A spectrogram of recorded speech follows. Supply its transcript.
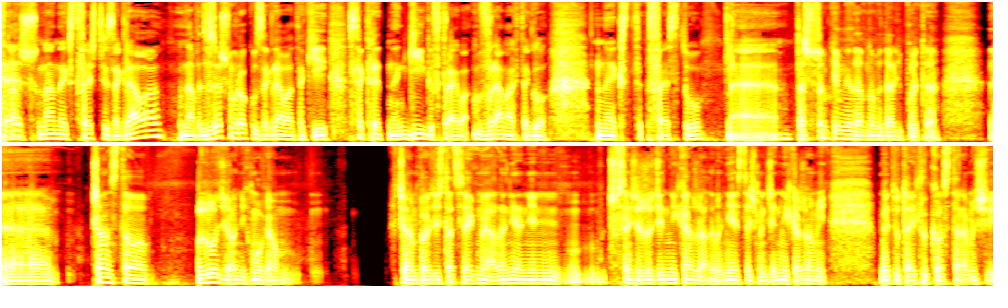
też na Next Festie zagrała. Nawet w zeszłym roku zagrała taki sekretny gig w, w ramach tego Next Festu. E, Też całkiem niedawno wydali płytę. E, często ludzie o nich mówią, chciałem powiedzieć tacy jak my, ale nie, nie, nie w sensie, że dziennikarze, ale my nie jesteśmy dziennikarzami. My tutaj tylko staramy się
